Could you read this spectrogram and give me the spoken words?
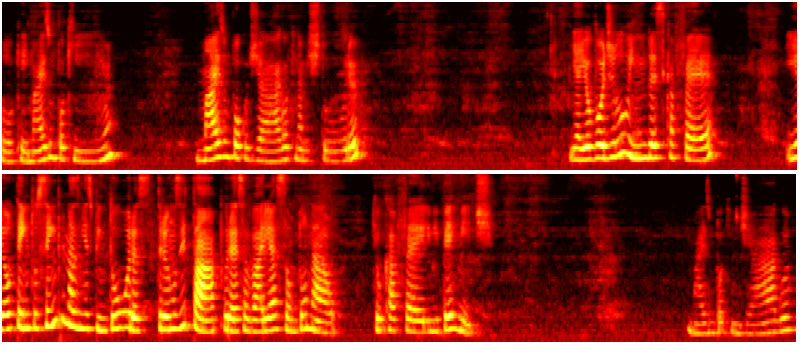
Coloquei mais um pouquinho. Mais um pouco de água aqui na mistura. E aí eu vou diluindo esse café. E eu tento sempre nas minhas pinturas transitar por essa variação tonal que o café ele me permite. Mais um pouquinho de água.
